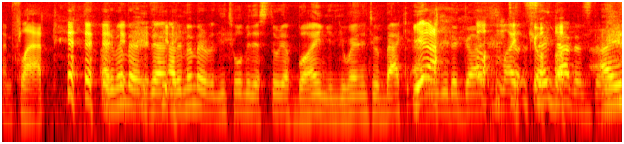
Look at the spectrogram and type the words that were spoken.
I'm flat. I remember that, I remember you told me the story of buying and you went into a back alley yeah. with a guy. Oh my god! Say that, that story.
